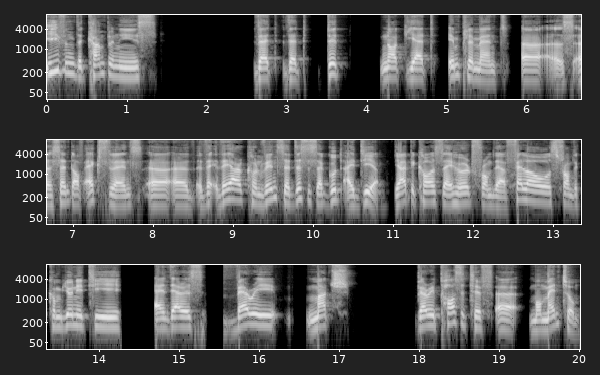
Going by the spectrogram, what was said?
even the companies that that did not yet implement uh, a, a center of excellence, uh, uh, they, they, are convinced that this is a good idea. Yeah, because they heard from their fellows, from the community, and there is very much, very positive uh, momentum.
